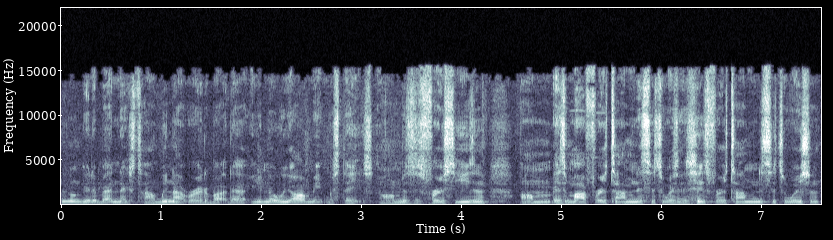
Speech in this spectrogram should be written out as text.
We're gonna get it back next time. We're not worried about that. You know, we all make mistakes. Um, this is first season. Um, it's my first time in this situation. It's his first time in this situation.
